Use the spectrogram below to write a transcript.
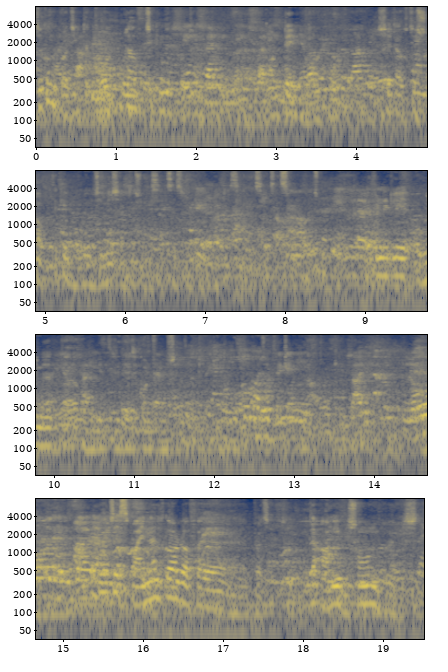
যে কোনো প্রজেক্টের গল্পটা হচ্ছে কিন্তু কন্টেন্ট সেটা হচ্ছে সব থেকে বড় জিনিস একটা যদি সাকসেসফুল ডেফিনেটলি অভিনেতা, অভিনেত্রীদের কন্ট্রিবিউশন হচ্ছে স্পাইনাল কর্ড অফ প্রজেক্ট এটা আমি ভীষণভাবে বিশ্বাস।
